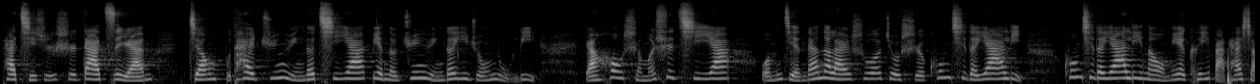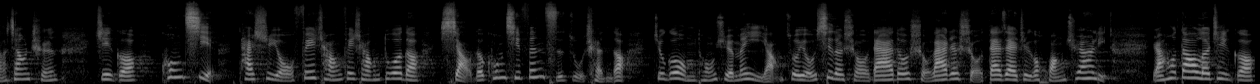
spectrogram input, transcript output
它其实是大自然将不太均匀的气压变得均匀的一种努力。然后什么是气压？我们简单的来说，就是空气的压力。空气的压力呢，我们也可以把它想象成这个空气，它是有非常非常多的小的空气分子组成的，就跟我们同学们一样，做游戏的时候，大家都手拉着手待在这个黄圈里，然后到了这个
